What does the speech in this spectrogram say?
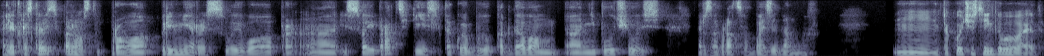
Олег, расскажите, пожалуйста, про примеры своего, а, из своей практики, если такой был, когда вам а, не получилось разобраться в базе данных. такое частенько бывает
